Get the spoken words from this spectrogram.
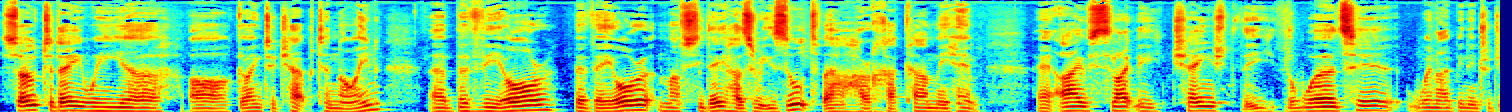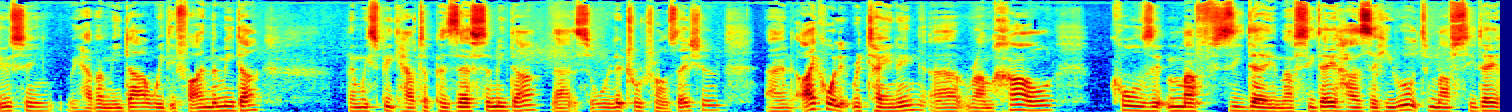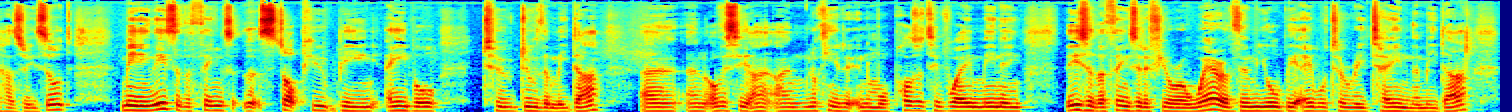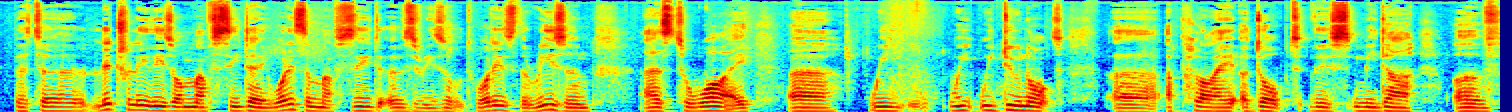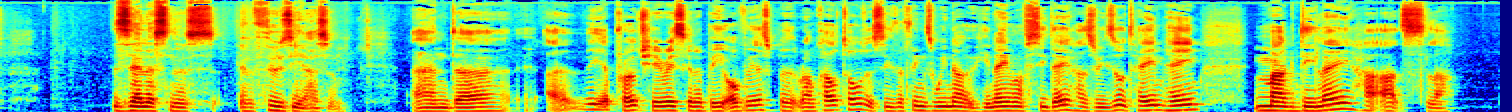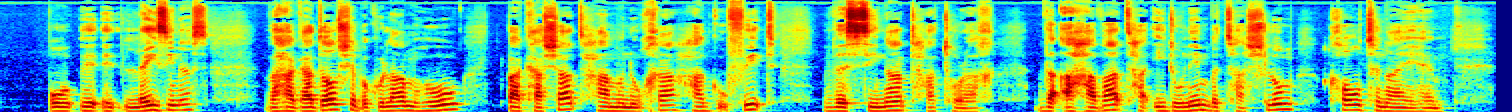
So today we uh, are going to chapter 9, Bevior Bevior Mafsidei Hazrizut V'Harchaka Mehem. Uh, I've slightly changed the, the words here when I've been introducing. We have a midah, we define the midah. Then we speak how to possess a midah. That's all literal translation. And I call it retaining. Uh, Ramchal calls it mafsidei. Mafsidei has a zahirut, mafsidei has rizut, meaning these are the things that stop you being able to do the midah. Uh, and obviously, I, I'm looking at it in a more positive way, meaning these are the things that if you're aware of them, you'll be able to retain the midah. But uh, literally, these are mafsidei. What is the mafsid of zrizut? What is the reason as to why uh, we, we, we do not uh, apply, adopt this midah of zealousness, enthusiasm. And uh, uh, the approach here is going to be obvious, but Ramchal told us these are things we know. Hineim has result. heim heim magdilei ha'atzla. Laziness. V'hagadol Shebukulam hu bakashat Ha'Manucha ha'gufit v'sinat ha'torach. The ahavat ha'idunim b'tashlum kol tanaihem.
